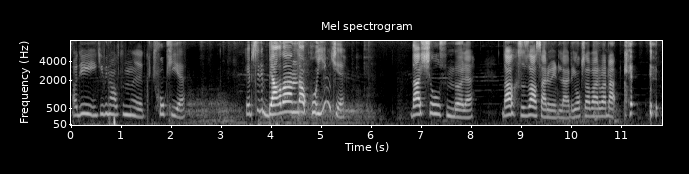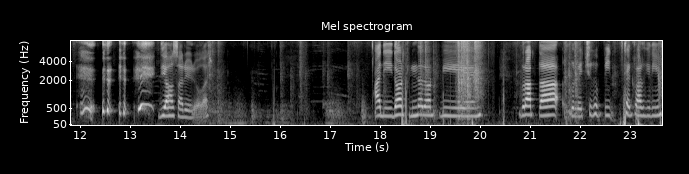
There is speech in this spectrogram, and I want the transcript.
Hadi 2000 altınlık. Çok iyi. Hepsini bir alanda koyayım ki. Daha şey olsun böyle. Daha hızlı hasar verirler. Yoksa barbarlar diye hasar veriyorlar. Hadi 4000 de 4000. Dur hatta dur be çıkıp bir tekrar gireyim.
